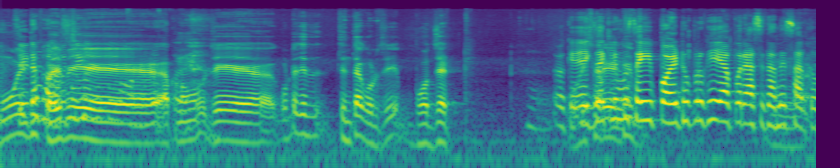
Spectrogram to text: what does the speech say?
ମୁଁ ଏଇଟା ओके एग्जैक्टली मु सही पॉइंट ऊपर के या पर आसीथाने सर को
